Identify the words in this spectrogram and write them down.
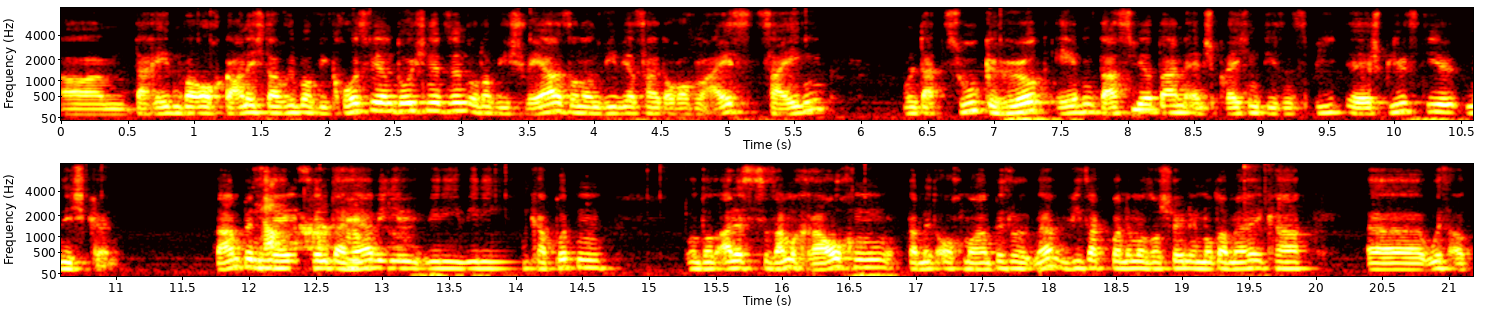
ähm, da reden wir auch gar nicht darüber, wie groß wir im Durchschnitt sind oder wie schwer, sondern wie wir es halt auch auf dem Eis zeigen. Und dazu gehört eben, dass wir dann entsprechend diesen äh, Spielstil nicht können. Dump and Ja. Hinterher, wie die, wie, die, wie die kaputten und dort alles zusammen rauchen, damit auch mal ein bisschen, ne, wie sagt man immer so schön in Nordamerika, äh, with au-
